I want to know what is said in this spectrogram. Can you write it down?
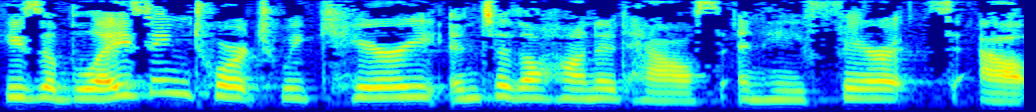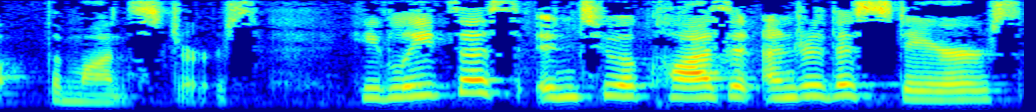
He's a blazing torch we carry into the haunted house, and He ferrets out the monsters. He leads us into a closet under the stairs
